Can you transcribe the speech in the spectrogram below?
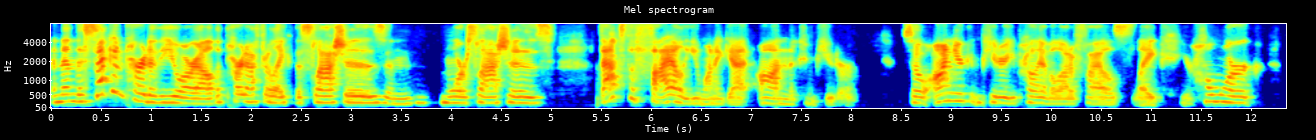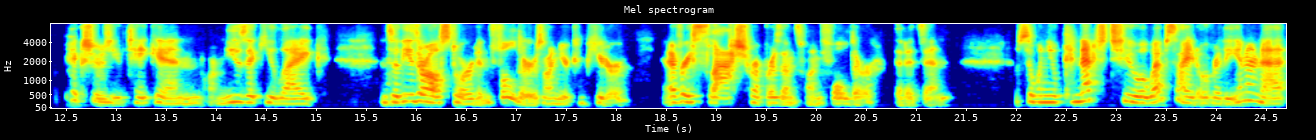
And then the second part of the URL, the part after like the slashes and more slashes, that's the file you want to get on the computer. So on your computer, you probably have a lot of files like your homework, pictures you've taken, or music you like. And so these are all stored in folders on your computer. And every slash represents one folder that it's in. So when you connect to a website over the internet,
